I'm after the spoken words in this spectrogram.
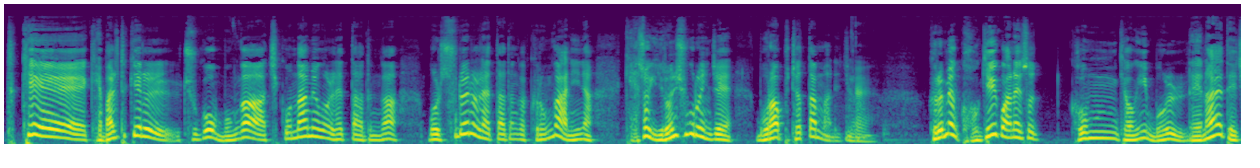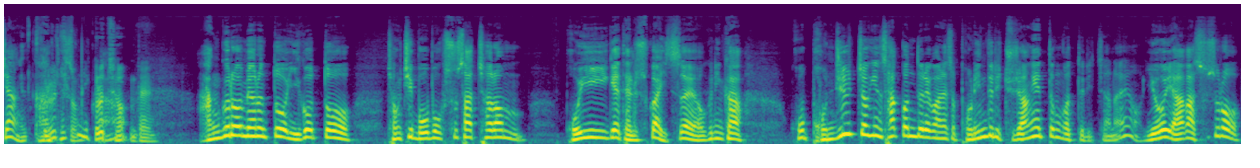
특혜 개발 특혜를 주고 뭔가 직권남용을 했다든가 뭘 수뢰를 했다든가 그런 거 아니냐 계속 이런 식으로 이제 몰아붙였단 말이죠. 네. 그러면 거기에 관해서 검경이 뭘 내놔야 되지 않, 그렇죠. 않겠습니까? 그렇죠. 네. 안 그러면은 또 이것도 정치 보복 수사처럼 보이게 될 수가 있어요. 그러니까 그 본질적인 사건들에 관해서 본인들이 주장했던 것들 있잖아요. 여야가 스스로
